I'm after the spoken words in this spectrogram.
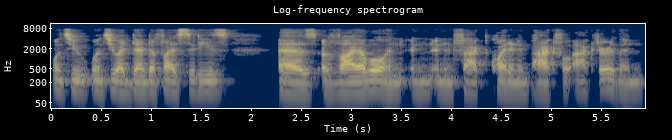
once you once you identify cities as a viable and, and, and in fact quite an impactful actor, then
